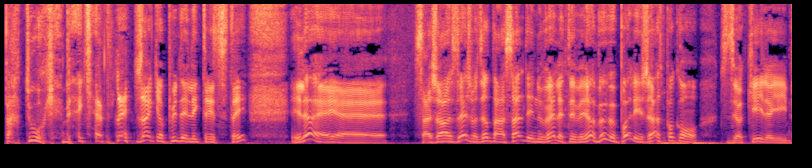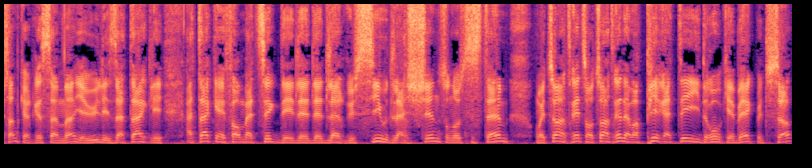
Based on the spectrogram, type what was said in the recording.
partout au Québec, il y a plein de gens qui n'ont plus d'électricité. Et là, hey, euh, ça jasait, je veux dire, dans la salle des nouvelles, la TVA, veut, veut pas les gens, c'est pas qu'on... Tu dis, OK, là, il me semble que récemment, il y a eu les attaques, les attaques informatiques de, de- de la Russie ou de la Chine sur nos systèmes. On est-tu en train, sont-ils en train d'avoir piraté Hydro-Québec et tout ça?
